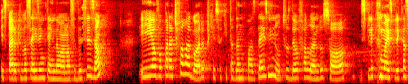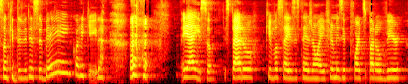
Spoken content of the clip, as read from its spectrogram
Espero que vocês entendam a nossa decisão. E eu vou parar de falar agora, porque isso aqui tá dando quase 10 minutos de eu falando só uma explicação que deveria ser bem corriqueira. e é isso. Espero que vocês estejam aí firmes e fortes para ouvir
